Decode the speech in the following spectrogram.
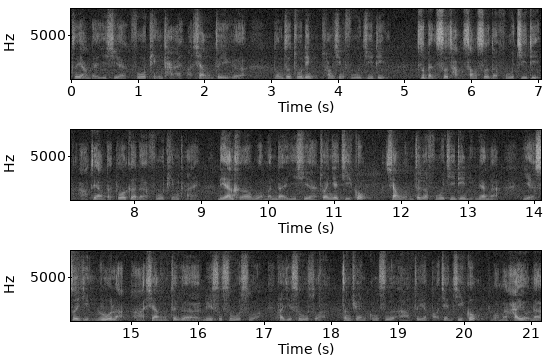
这样的一些服务平台啊，像这个融资租赁创新服务基地、资本市场上市的服务基地啊，这样的多个的服务平台，联合我们的一些专业机构，像我们这个服务基地里面呢，也是引入了啊，像这个律师事务所、会计事务所。证券公司啊，这些保荐机构，我们还有呢，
